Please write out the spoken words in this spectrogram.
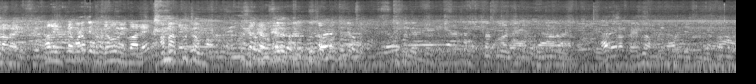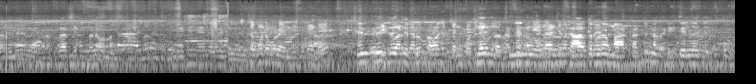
వాళ్ళ- వాళ్ళ ఇంట్లో కూడా ఉద్యోగం ఇవ్వాలి. ఇంతకుండా కూడా అయింది. ఎందుకంటే ప్రవాసం చనిపోతూనే ఉన్నారు కానీ ఎలాంటి మాట్లాడితే నాకు డీటెయిల్గా తెలుసుకోమంటే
